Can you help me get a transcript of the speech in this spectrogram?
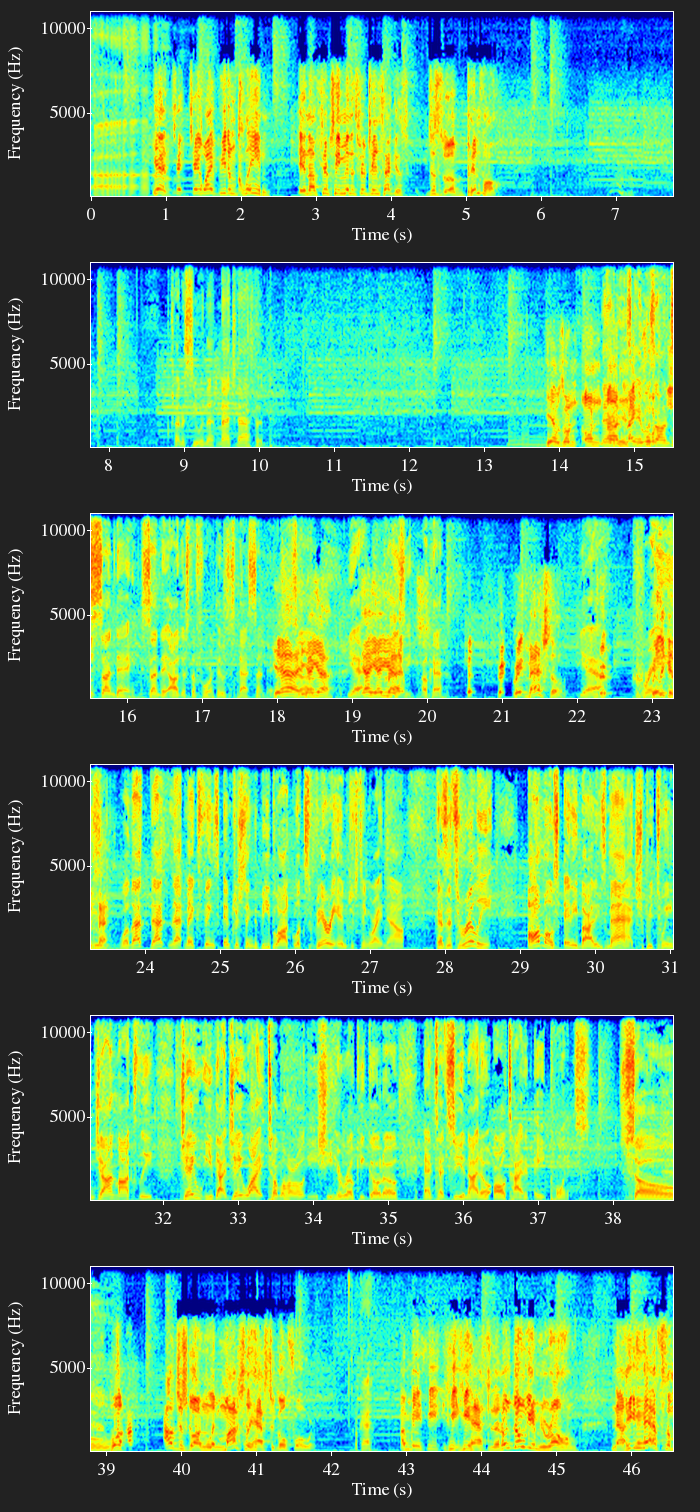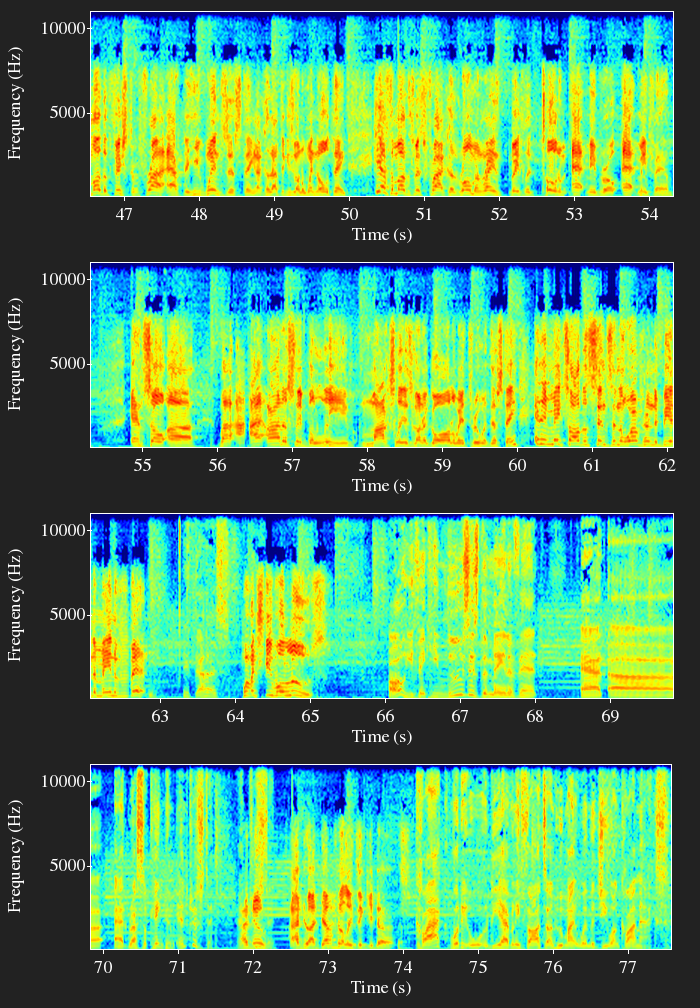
Uh, Yeah, Jay, Jay White beat him clean in uh, 15 minutes, 15 seconds. Just a pinfall. trying to see when that match happened. Yeah, it was on on uh, it night It was on Sunday, Sunday, August the fourth. It was this past Sunday. Yeah, So, yeah, yeah. yeah, Yeah, yeah, yeah. Crazy. Okay. Great, great match though. Yeah. Re- Crazy. Really good match. Well, that that that makes things interesting. The B block looks very interesting right now because it's really almost anybody's match between Jon Moxley, Jay. You got Jay White, Tomohiro Ishii, Hiroki Goto, and Tetsuya Naito all tied at eight points. So Well, I'll just go out and let Moxley has to go forward. okay, I mean, he he, he has to. Don't don't get me wrong. Now he has some other fish to fry after he wins this thing because I think he's going to win the whole thing. He has some other fish to fry because Roman Reigns basically told him, "At me, bro, at me, fam." And so, uh, but I, honestly believe Moxley is going to go all the way through with this thing, and it makes all the sense in the world for him to be in the main event, it does. which he will lose. Oh, you think he loses the main event at uh at Wrestle Kingdom? Interesting. I do, I do, I definitely think he does. Clack, what do you, do you have any thoughts on who might win the G1 Climax?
